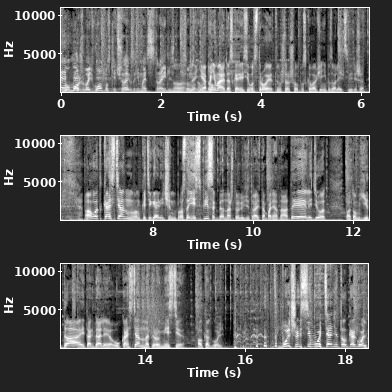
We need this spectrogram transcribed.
Ну, может быть, в отпуске человек занимается строительством Ну, ну, я дома. понимаю, да, скорее всего, строит. Ну что ж, отпуска вообще не позволяет себе решать. А вот Костян, он категоричен. Просто есть список, да, на что люди тратят. Там, понятно, отель идет, потом еда и так далее. У Костяна на первом месте алкоголь. Больше всего тянет алкоголь.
